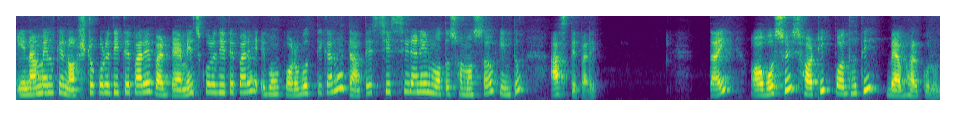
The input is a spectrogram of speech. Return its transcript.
এনামেলকে নষ্ট করে দিতে পারে বা ড্যামেজ করে দিতে পারে এবং পরবর্তীকালে দাঁতের ছিঁড়ছিড়ানির মতো সমস্যাও কিন্তু আসতে পারে। তাই অবশ্যই সঠিক পদ্ধতি ব্যবহার করুন।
